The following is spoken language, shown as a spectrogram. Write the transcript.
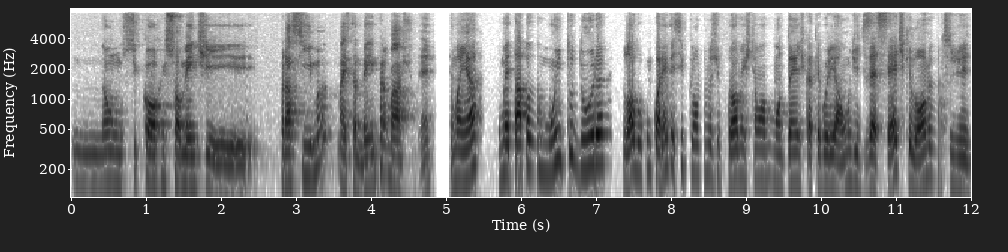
não se corre somente para cima, mas também para baixo, né? Amanhã uma etapa muito dura, logo com 45 km de prova, a gente tem uma montanha de categoria 1 de 17 km de,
